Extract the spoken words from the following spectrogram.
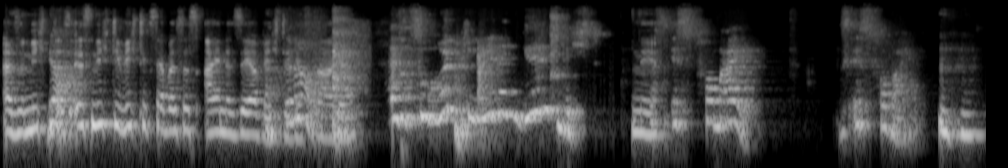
Also nicht, ja. das ist nicht die wichtigste, aber es ist eine sehr wichtige genau. Frage. Also zurücklehnen gilt nicht. Nee. Es ist vorbei. Es ist vorbei. Mhm.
